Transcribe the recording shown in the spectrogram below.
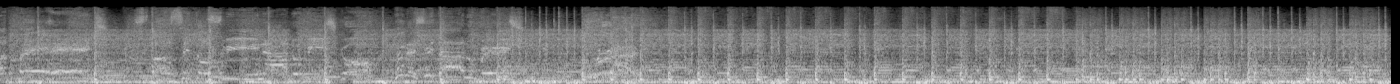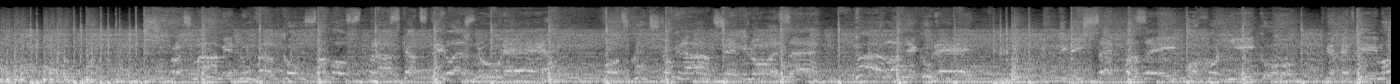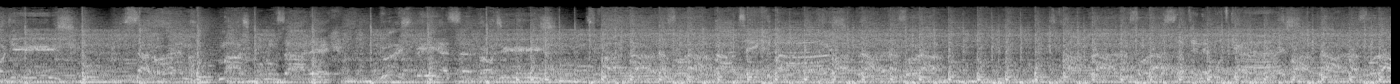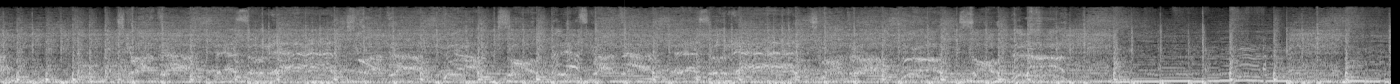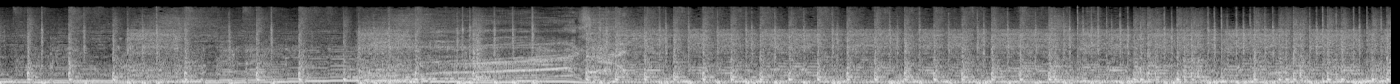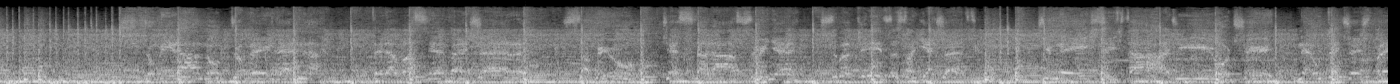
zad pryč. Spal si to svý nádobíčko, než vytáhnu pryč. Listen, Přestaň ječet, tím nejich si táhadí oči Neutečeš pre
